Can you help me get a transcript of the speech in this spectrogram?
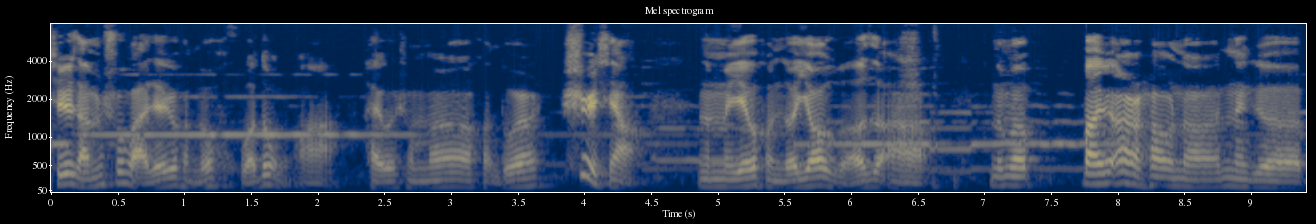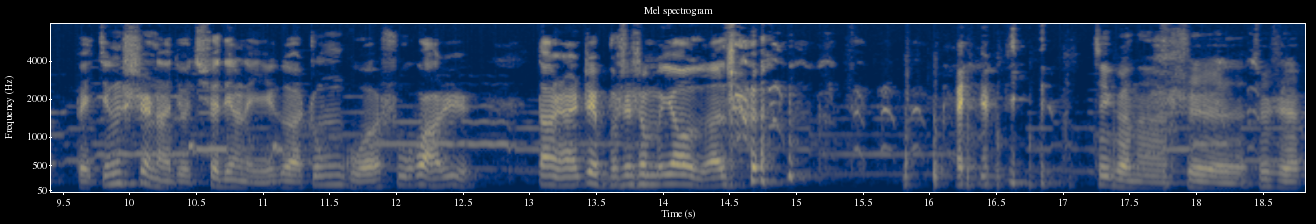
其实咱们书法界有很多活动啊，还有什么很多事项，那么也有很多幺蛾子啊。那么八月二号呢，那个北京市呢就确定了一个中国书画日。当然，这不是什么幺蛾子。这个呢是就是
